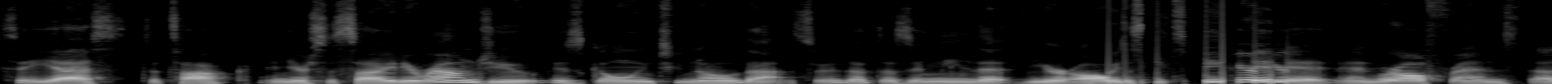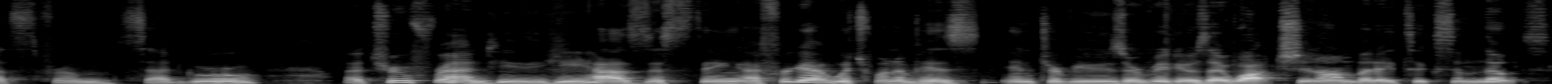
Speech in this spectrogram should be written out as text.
say yes, to talk. And your society around you is going to know that. So that doesn't mean that you're always spirit and we're all friends. That's from Sadhguru, a true friend. He he has this thing. I forget which one of his interviews or videos I watched it on, but I took some notes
